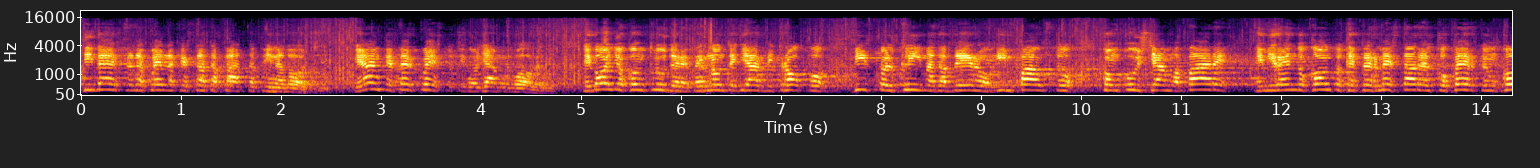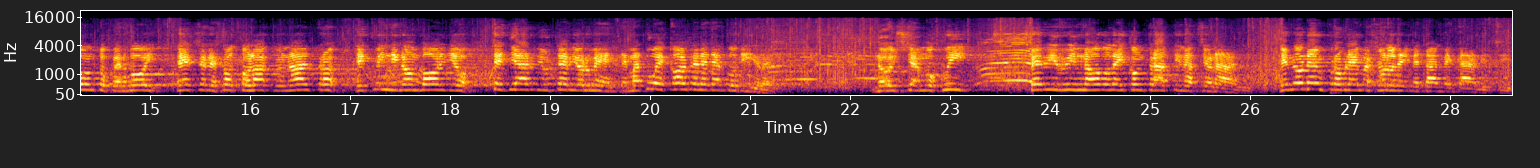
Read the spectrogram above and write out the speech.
diversa da quella che è stata fatta fino ad oggi. E anche per questo ci vogliamo muovere. E voglio concludere per non tediarvi troppo, visto il clima davvero impausto con cui stiamo a fare e mi rendo conto che per me stare al coperto è un conto, per voi essere sotto l'acqua è un altro e quindi non voglio tediarvi ulteriormente, ma due cose le devo dire. Noi siamo qui per il rinnovo dei contratti nazionali e non è un problema solo dei metalmeccanici,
